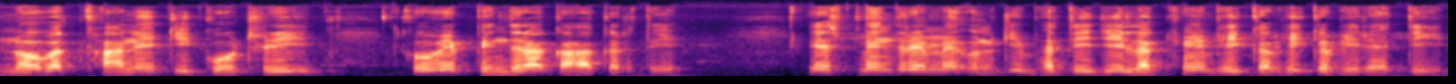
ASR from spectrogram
नौबत खाने की कोठरी को वे पिंजरा कहा करते इस पिंजरे में उनकी भतीजी लक्ष्मी भी कभी कभी रहती।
